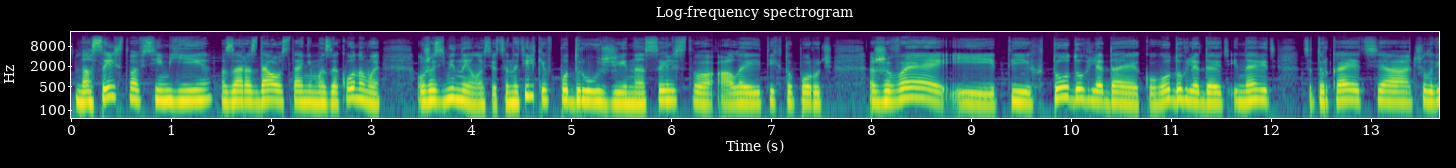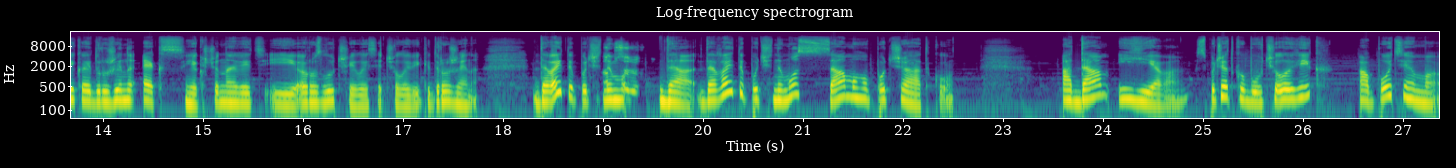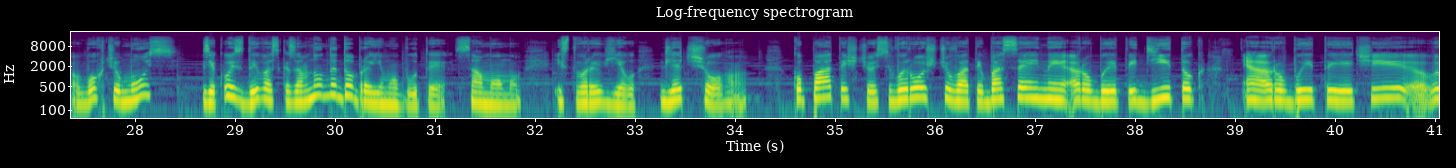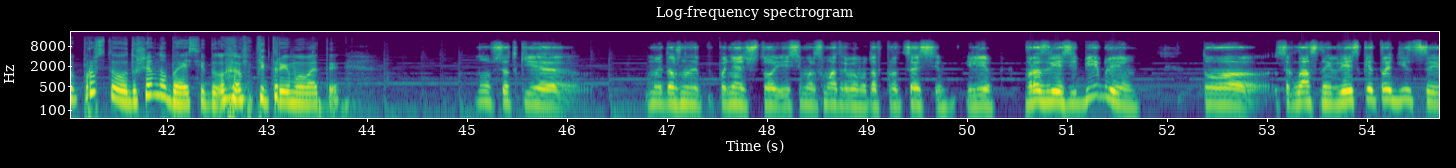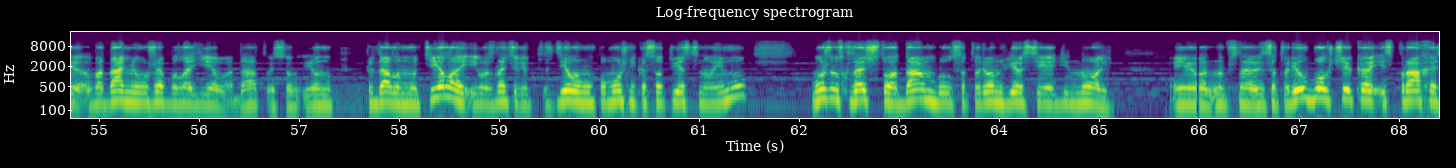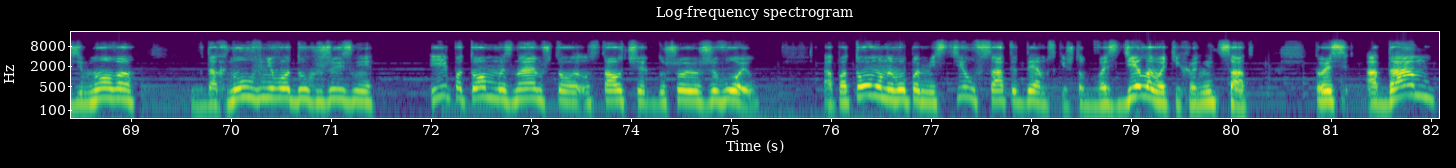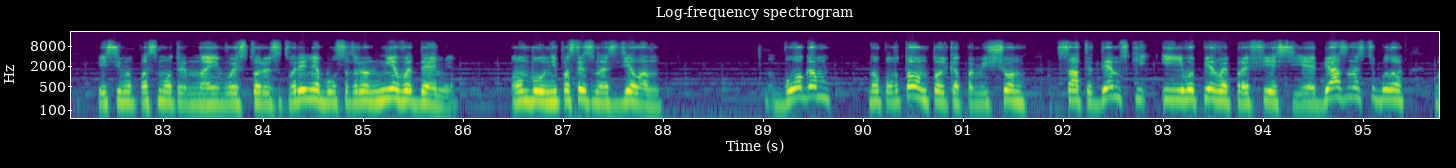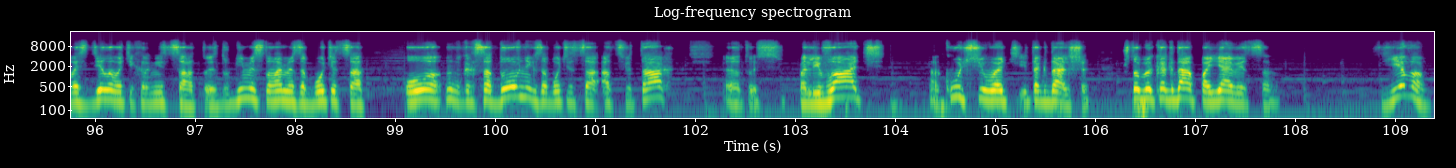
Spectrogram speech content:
Насильства в сім'ї зараз да останніми законами вже змінилося. Це не тільки в подружжі насильство, але й ті, хто поруч живе, і ті, хто доглядає, кого доглядають, і навіть це торкається чоловіка і дружини екс, якщо навіть і розлучилися чоловік і дружина. Давайте почнемо. Абсолютно. Да, давайте почнемо з самого початку. Адам і Єва. Спочатку був чоловік, а потім Бог чомусь з якогось дива сказав: ну, недобре йому бути самому, і створив Єву. Для чого? Копати щось, вирощувати, басейни робити, діток е, робити, чи е, ви просто душевну бесіду підтримувати? Но все-таки мы должны понять, что если мы рассматриваем это в процессе или в разрезе Библии, то согласно еврейской традиции в Адаме уже была Ева, да, то есть он, и он придал ему тело, и вот, знаете, говорит, сделал ему помощника соответственного ему. Можно сказать, что Адам был сотворен в версии 1.0. И написано, сотворил Бог человека из праха земного, вдохнул в него дух жизни, и потом мы знаем, что он стал человек душою живою. А потом он его поместил в сад Эдемский, чтобы возделывать и хранить сад. То есть Адам, если мы посмотрим на его историю сотворения, был сотворен не в Эдеме. Он был непосредственно сделан Богом, но потом он только помещен в сад Эдемский, и его первой профессией и обязанностью было возделывать и хранить сад. То есть, другими словами, заботиться о, ну, как садовник, заботиться о цветах, э, то есть поливать, окучивать и так дальше. Чтобы когда появится Ева,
